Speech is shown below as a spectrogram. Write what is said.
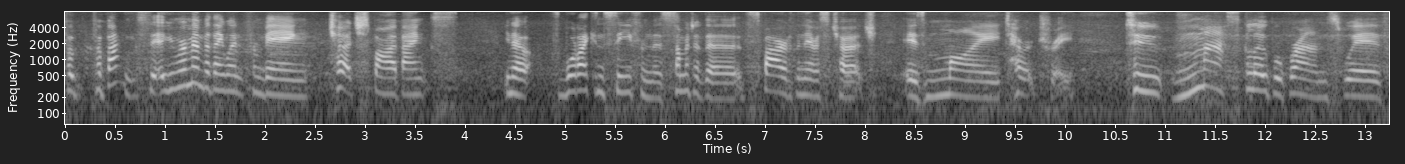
for, for banks, you remember they went from being church spire banks, you know, what I can see from the summit of the spire of the nearest church is my territory to mass global brands with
